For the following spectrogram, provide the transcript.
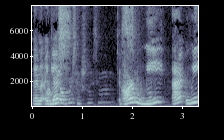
And I Are guess over sexualizing them? Are we? I, we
